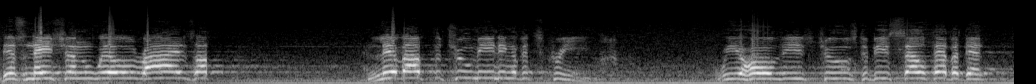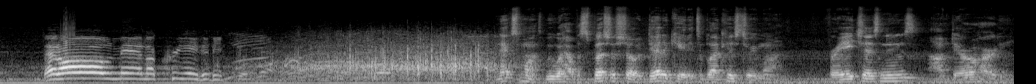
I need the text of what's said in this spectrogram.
this nation will rise up and live out the true meaning of its creed. We hold these truths to be self-evident that all men are created equal. Next month, we will have a special show dedicated to Black History Month. For AHS News, I'm Daryl Hardy.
